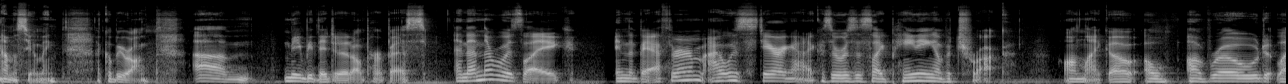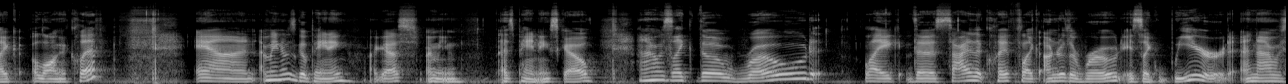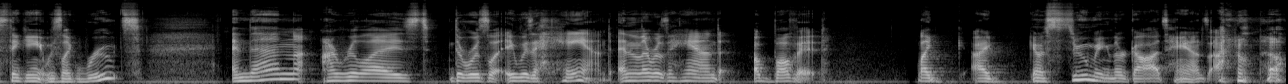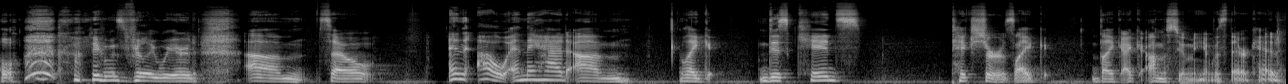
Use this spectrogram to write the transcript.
I'm assuming. I could be wrong. Um, maybe they did it on purpose. And then there was like in the bathroom, I was staring at it because there was this like painting of a truck on like a, a, a road like along a cliff. And I mean, it was a good painting, I guess. I mean, as paintings go. And I was like, the road like the side of the cliff like under the road is like weird. And i was thinking it was like roots. And then i realized there was like it was a hand. And then there was a hand above it. Like i assuming they're god's hands i don't know. But it was really weird. Um so and oh and they had um like this kid's pictures like like I, am assuming it was their kid.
